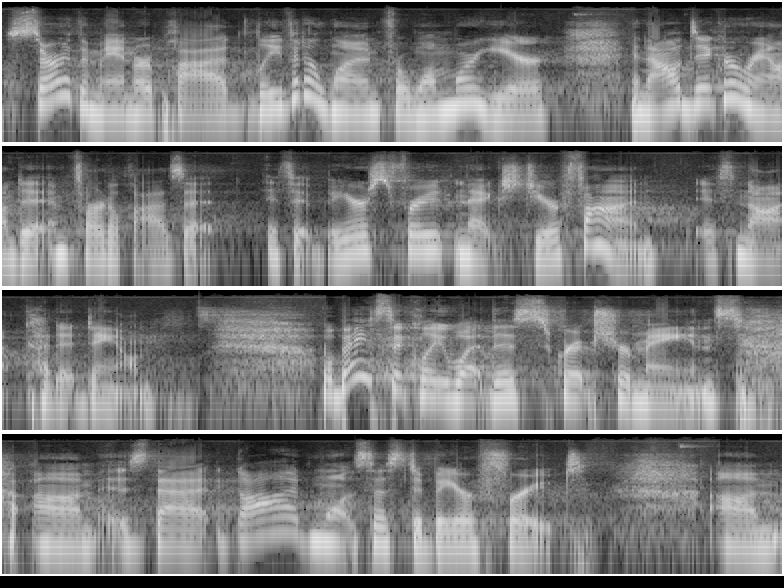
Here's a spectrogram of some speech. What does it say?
Sir, the man replied, Leave it alone for one more year, and I'll dig around it and fertilize it. If it bears fruit next year, fine. If not, cut it down. Well, basically, what this scripture means um, is that God wants us to bear fruit. Um,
